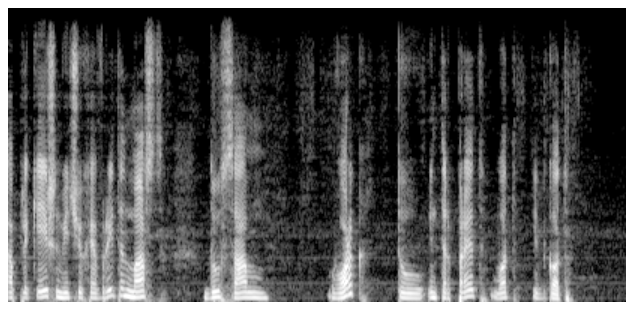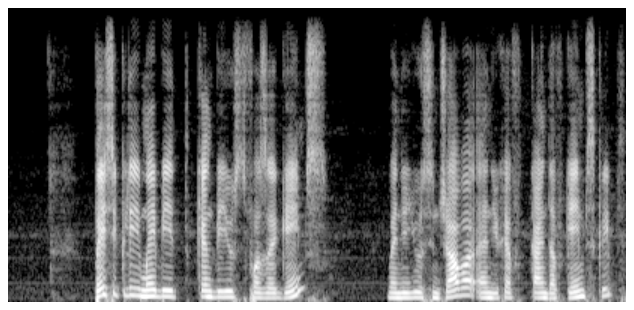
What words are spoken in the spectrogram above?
application which you have written must do some work to interpret what it got. Basically, maybe it can be used for the games when you use in Java and you have kind of game script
